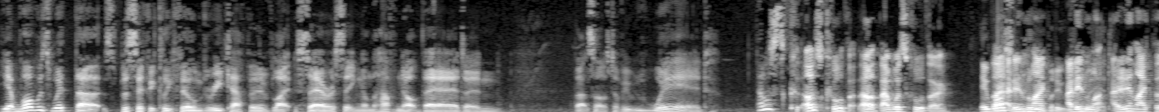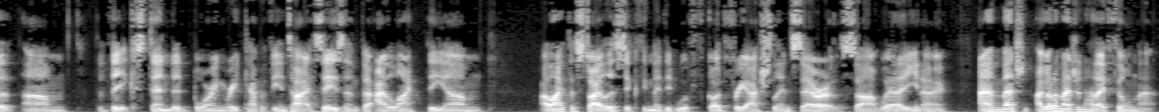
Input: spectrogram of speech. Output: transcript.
Yeah, what was with that specifically filmed recap of like Sarah sitting on the have not bed and that sort of stuff? It was weird. That was that was cool though. That, that was cool though. It Like, was I didn't cool, like but it was I didn't like I didn't like the um the, the extended boring recap of the entire season, but I liked the um I liked the stylistic thing they did with Godfrey, Ashley, and Sarah at the start, where you know I imagine I got to imagine how they filmed that.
